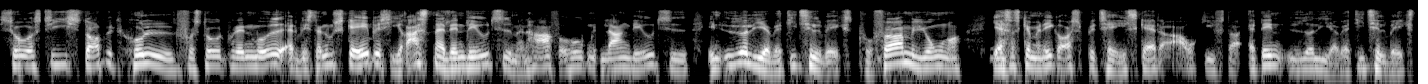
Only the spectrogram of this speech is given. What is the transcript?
så at sige stoppet hullet, forstået på den måde, at hvis der nu skabes i resten af den levetid, man har forhåbentlig en lang levetid, en yderligere værditilvækst på 40 millioner, ja, så skal man ikke også betale skatter og afgifter af den yderligere værditilvækst.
